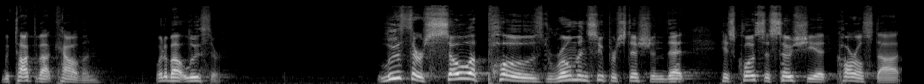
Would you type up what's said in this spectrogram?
We've talked about Calvin. What about Luther? Luther so opposed Roman superstition that his close associate, Karlstadt,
